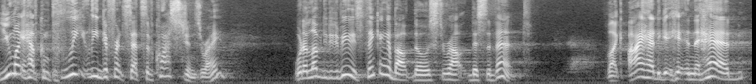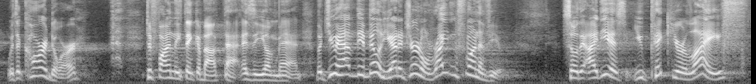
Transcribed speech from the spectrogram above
You might have completely different sets of questions, right? What I'd love you to do is thinking about those throughout this event. Like, I had to get hit in the head with a car door to finally think about that as a young man. But you have the ability, you had a journal right in front of you. So the idea is you pick your life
